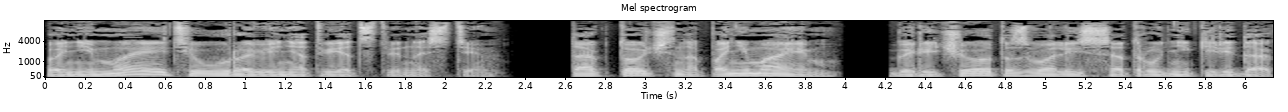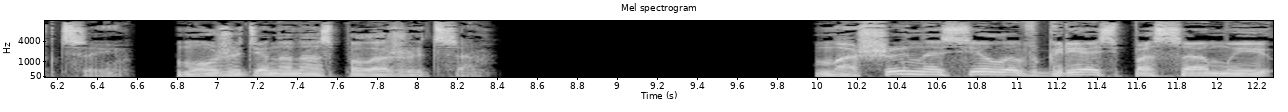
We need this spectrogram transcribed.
Понимаете уровень ответственности? Так точно, понимаем. Горячо отозвались сотрудники редакции. Можете на нас положиться. Машина села в грязь по самые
